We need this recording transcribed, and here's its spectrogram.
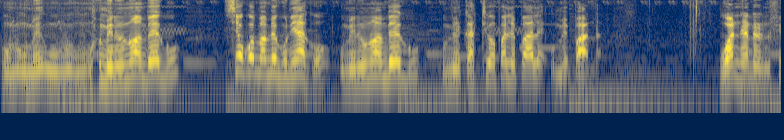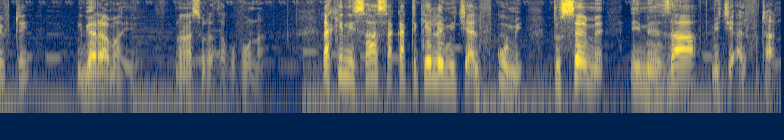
ume- ume- ume- umenunua mbegu. Sio kwamba mbegu ni yako umenunua mbegu umekatiwa pale pale umepanda. 150 ni gharama hiyo, nanasi unaanza kuvuna. Lakini sasa katika ile miche elfu kumi tuseme imezaa miche elfu tano.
